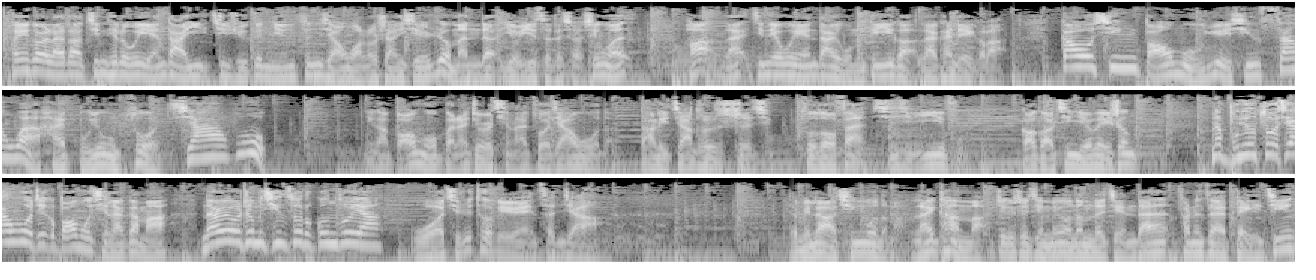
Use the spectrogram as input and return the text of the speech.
欢迎各位来到今天的微言大义，继续跟您分享网络上一些热门的、有意思的小新闻。好，来，今天微言大义，我们第一个来看这个吧。高薪保姆月薪三万还不用做家务，你看保姆本来就是请来做家务的，打理家头的事情，做做饭、洗洗衣服、搞搞清洁卫生，那不用做家务，这个保姆请来干嘛？哪有这么轻松的工作呀？我其实特别愿意参加。等没俩清过的嘛，来看嘛，这个事情没有那么的简单，发生在北京。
